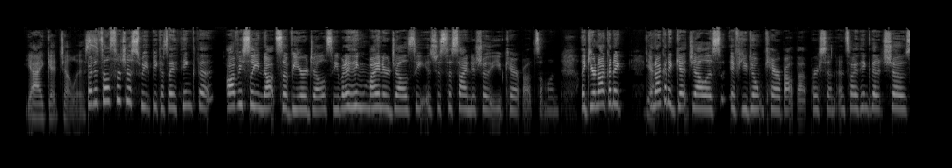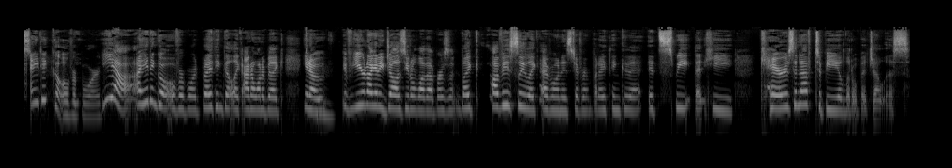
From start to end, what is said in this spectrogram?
Yeah, I get jealous. But it's also just sweet because I think that obviously not severe jealousy, but I think minor jealousy is just a sign to show that you care about someone. Like you're not gonna Yeah. you're not gonna get jealous if you don't care about that person. And so I think that it shows and he did go overboard. Yeah, I didn't go overboard, but I think that like I don't want to be like, you know, Mhm. if you're not getting jealous, you don't love that person. Like obviously like everyone is different, but I think that it's sweet that he cares enough to be a little bit jealous.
